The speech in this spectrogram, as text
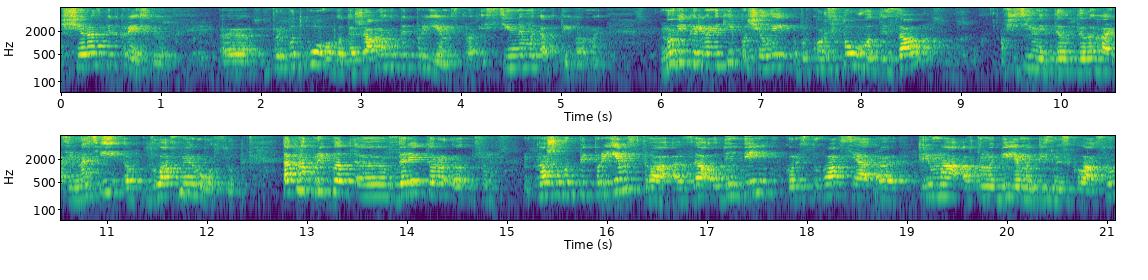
Ще раз підкреслюю, е, прибуткового державного підприємства із цінними активами. Нові керівники почали використовувати зал офіційних де- делегацій на свій е, власний розсуд. Так, наприклад, е, директор е, нашого підприємства за один день користувався е, трьома автомобілями бізнес-класу,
